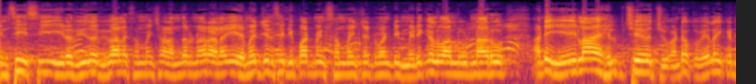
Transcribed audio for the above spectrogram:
ఎన్సీసీ ఇలా వివిధ విభాగాలకు సంబంధించిన వాళ్ళు అందరూ ఉన్నారు. అలాగే ఎమర్జెన్సీ డిపార్ట్మెంట్కి సంబంధించినటువంటి మెడికల్ వాళ్ళు ఉన్నారు. అంటే ఎలా హెల్ప్ చేయొచ్చు? అంటే ఒకవేళ ఇక్కడ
